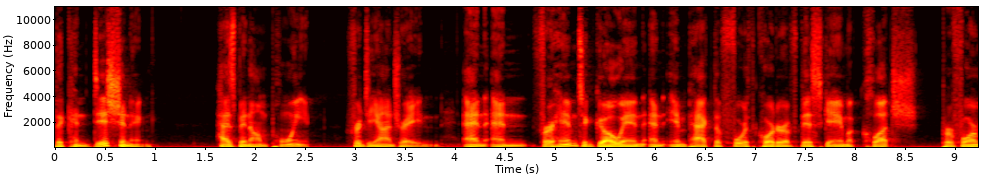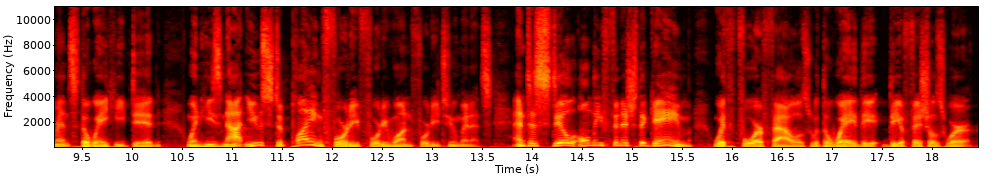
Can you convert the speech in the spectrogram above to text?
The conditioning has been on point for DeAndre Ayton. And and for him to go in and impact the fourth quarter of this game, a clutch performance the way he did when he's not used to playing 40, 41, 42 minutes and to still only finish the game with four fouls with the way the, the officials were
